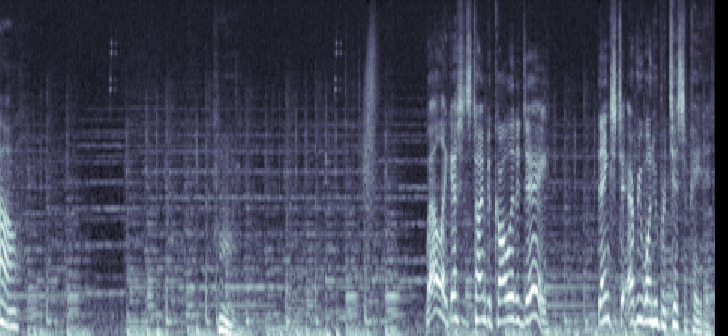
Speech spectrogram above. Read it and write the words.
Oh. Hmm. Well, I guess it's time to call it a day. Thanks to everyone who participated.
